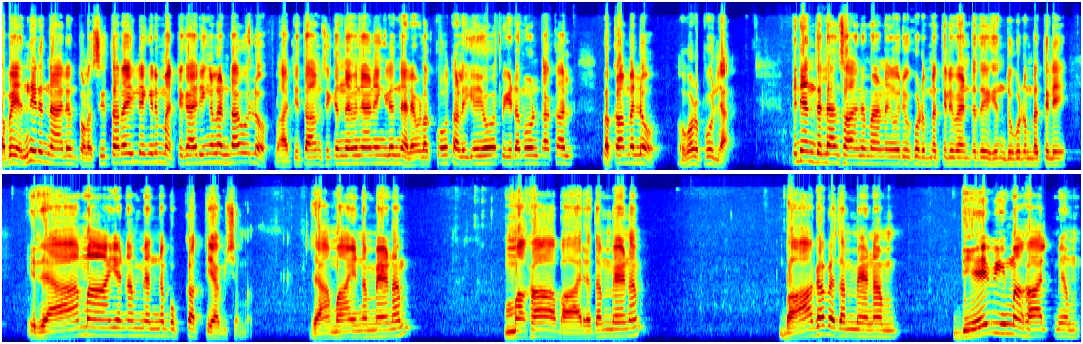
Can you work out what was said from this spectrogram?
അപ്പോൾ എന്നിരുന്നാലും തുളസിത്തറ ഇല്ലെങ്കിലും മറ്റു കാര്യങ്ങൾ ഉണ്ടാവുമല്ലോ. ഫ്ലാറ്റിൽ താമസിക്കുന്നവനാണെങ്കിലും നിലവിളക്കോ തളികയോ പീഠമോ ഉണ്ടാക്കാൻ വെക്കാമല്ലോ. അത് കുഴപ്പമില്ല. പിന്നെ എന്തെല്ലാം സാധനമാണ് ഒരു കുടുംബത്തിൽ വേണ്ടത്? ഹിന്ദു കുടുംബത്തിൽ രാമായണം എന്ന ബുക്ക് അത്യാവശ്യമാണ്. രാമായണം വേണം മഹാഭാരതം വേണം ഭാഗവതം വേണം ദേവി മഹാത്മ്യം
